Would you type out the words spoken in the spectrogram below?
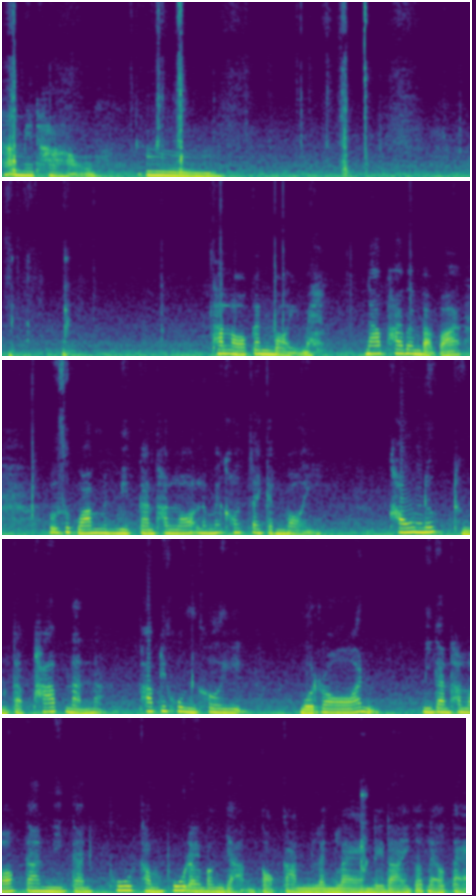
ห้าเมถาวอืม ทะเลาะกันบ่อยไหม หน้าไพ่เป็นแบบว่า รู้สึกว่ามันมีการทะเลาะแล้วไม่เข้าใจกันบ่อย เขานึกถึงแต่ภาพนั้นน่ะภาพที่คุณเคยหัวร้อน มีการทะเลาะกัน มีการพูดคำพูดอะไรบางอย่างต่อกันแรงๆใด ๆ ก็แล้วแต่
